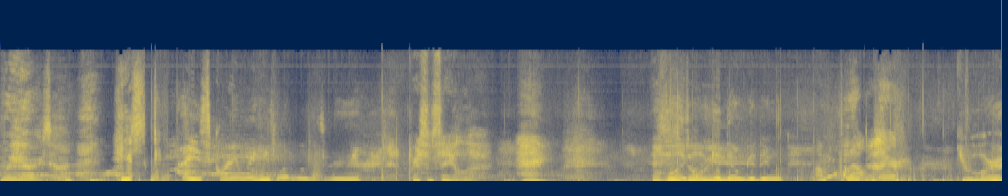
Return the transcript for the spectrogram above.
where is he's he's screaming. He's literally screaming. Preston, say hello. Hey. This Oh my god, get down, get down. I'm going out there. You are?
